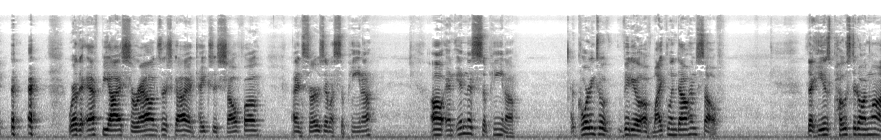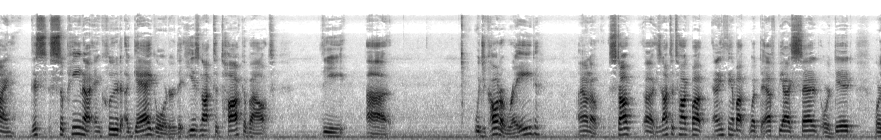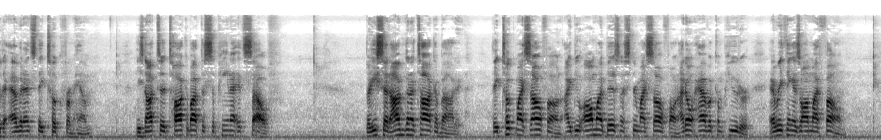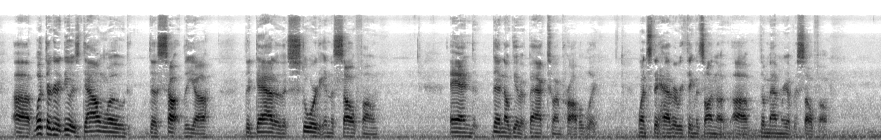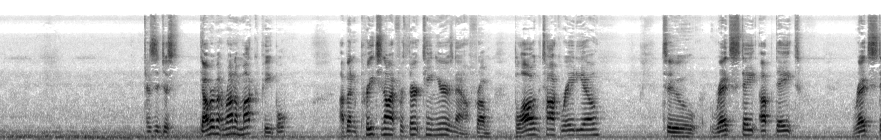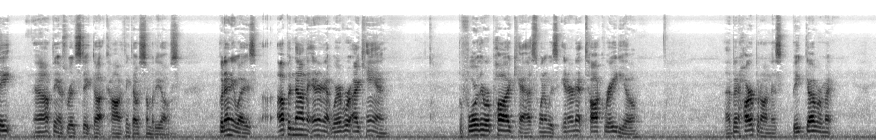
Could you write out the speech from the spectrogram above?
where the FBI surrounds this guy and takes his cell phone and serves him a subpoena. Oh, and in this subpoena, according to a video of Mike Lindell himself that he has posted online, this subpoena included a gag order that he is not to talk about the, uh, would you call it a raid? I don't know. Stop uh, he's not to talk about anything about what the FBI said or did or the evidence they took from him. He's not to talk about the subpoena itself. But he said, I'm going to talk about it. They took my cell phone. I do all my business through my cell phone. I don't have a computer. Everything is on my phone. Uh, what they're going to do is download the the uh, the data that's stored in the cell phone and then they'll give it back to him probably once they have everything that's on the uh, the memory of the cell phone. This is just government run amok, people. I've been preaching on it for 13 years now, from blog talk radio to Red State Update Red State. I don't think it was redstate.com. I think that was somebody else. But, anyways, up and down the internet, wherever I can, before there were podcasts, when it was internet talk radio, I've been harping on this big government.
